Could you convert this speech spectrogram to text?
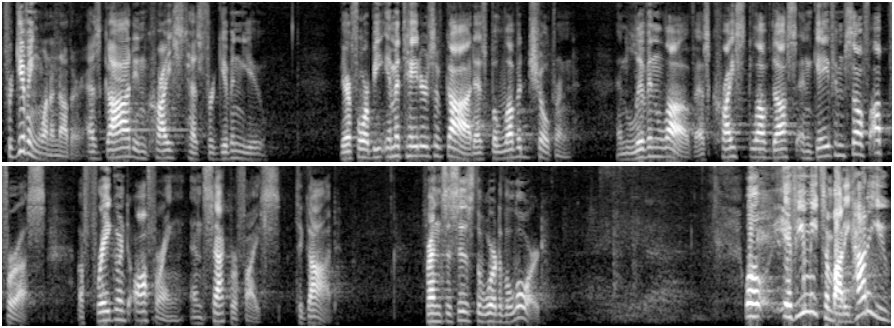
forgiving one another, as God in Christ has forgiven you. Therefore, be imitators of God as beloved children, and live in love as Christ loved us and gave himself up for us, a fragrant offering and sacrifice to God. Friends, this is the word of the Lord. Well, if you meet somebody, how do you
